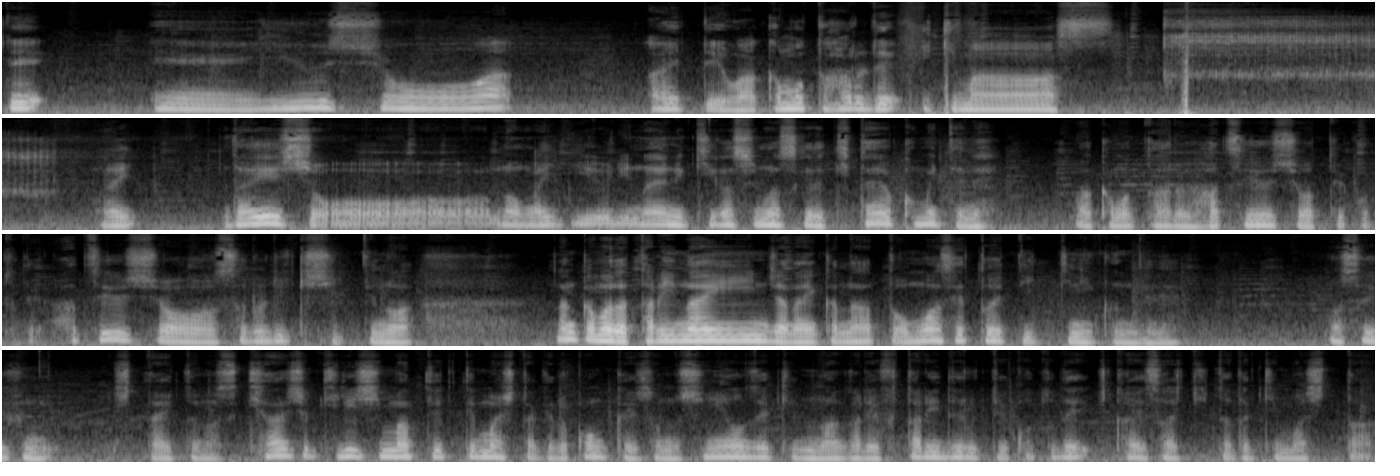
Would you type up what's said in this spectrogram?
で、えー、優勝は、あえて若元春でいきます。はい。大栄翔のが有利なような気がしますけど、期待を込めてね、若元春初優勝ということで、初優勝する力士っていうのは、なんかまだ足りないんじゃないかなと思わせといて一気に行くんでね、まあ、そういうふうにしたいと思います。最初霧島って言ってましたけど、今回その新大関の流れ2人出るということで、変えさせていただきました。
